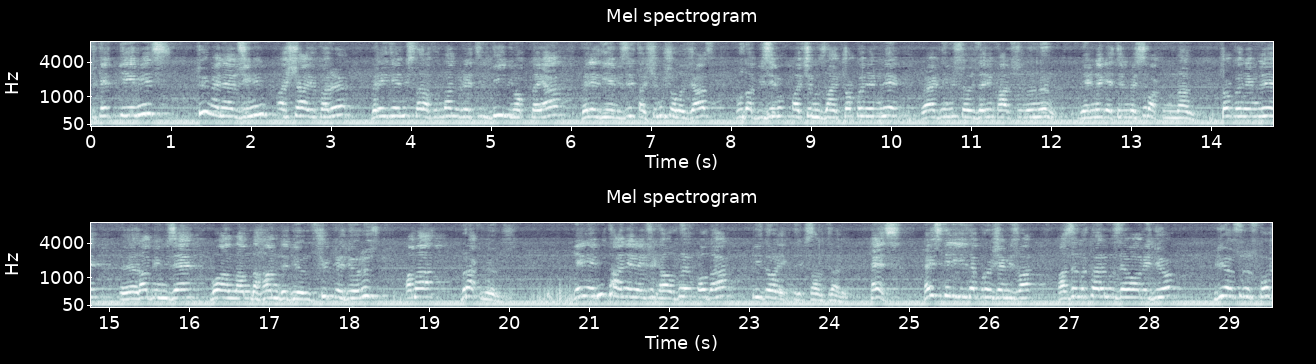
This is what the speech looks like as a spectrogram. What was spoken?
Tükettiğimiz tüm enerjinin aşağı yukarı belediyemiz tarafından üretildiği bir noktaya belediyemizi taşımış olacağız. Bu da bizim açımızdan çok önemli. Verdiğimiz sözlerin karşılığının yerine getirilmesi bakımından çok önemli. Ee, Rabbimize bu anlamda hamd ediyoruz, şükrediyoruz ama bırakmıyoruz. Geriye bir tane enerji kaldı. O da hidroelektrik santrali. HES. HES ile ilgili de projemiz var. Hazırlıklarımız devam ediyor. Biliyorsunuz Koç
